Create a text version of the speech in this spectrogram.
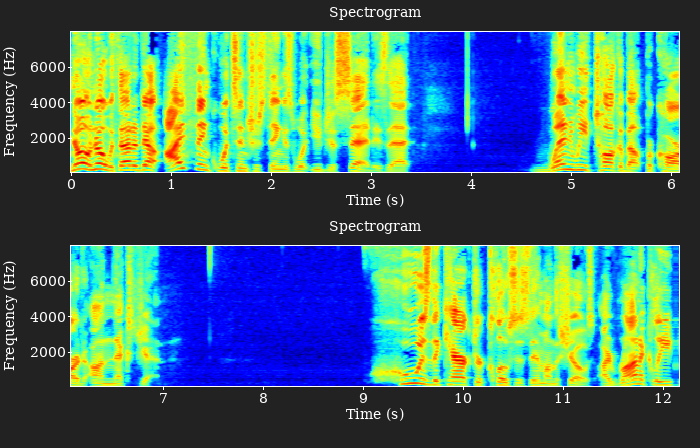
No, no, without a doubt. I think what's interesting is what you just said is that when we talk about Picard on Next Gen, who is the character closest to him on the shows? Ironically,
